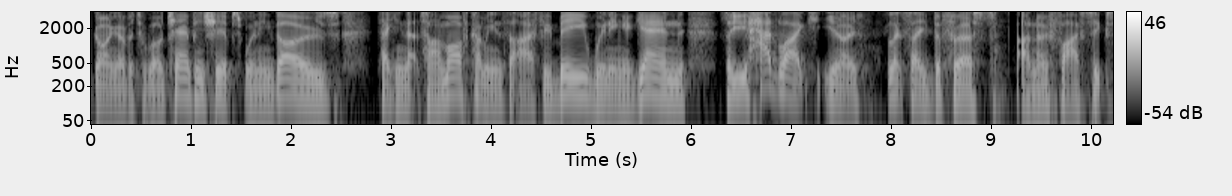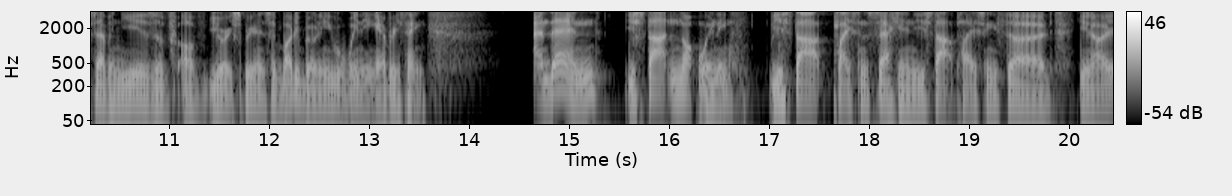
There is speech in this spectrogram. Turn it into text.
going over to world championships, winning those, taking that time off, coming into the IFBB, winning again. So you had like, you know, let's say the first, I don't know, five, six, seven years of, of your experience in bodybuilding, you were winning everything. And then you start not winning. You start placing second, you start placing third, you know,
